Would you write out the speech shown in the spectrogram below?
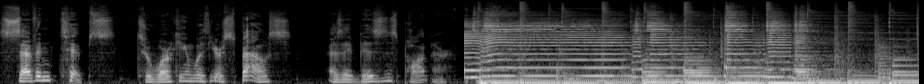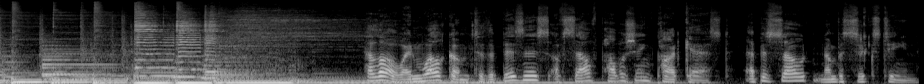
Seven tips to working with your spouse as a business partner. Hello, and welcome to the Business of Self Publishing podcast, episode number 16.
